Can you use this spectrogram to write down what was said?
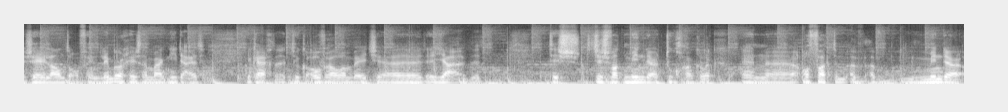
Zeeland of in Limburg is, dat maakt niet uit. Je krijgt natuurlijk overal een beetje, eh, ja, het, is, het is wat minder toegankelijk. En, eh, of wat eh, eh, minder.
